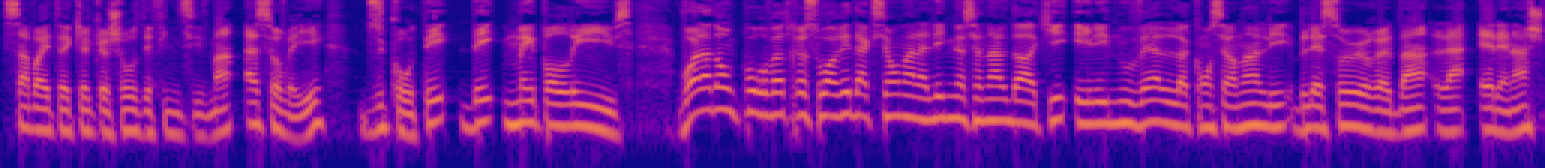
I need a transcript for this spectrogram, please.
ça va être quelque chose définitivement à surveiller du côté des Maple Leafs. Voilà donc pour votre soirée d'action dans la Ligue nationale de hockey et les nouvelles concernant les blessures dans la LNH.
